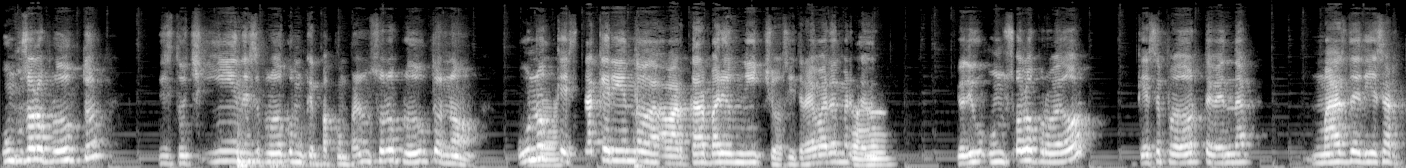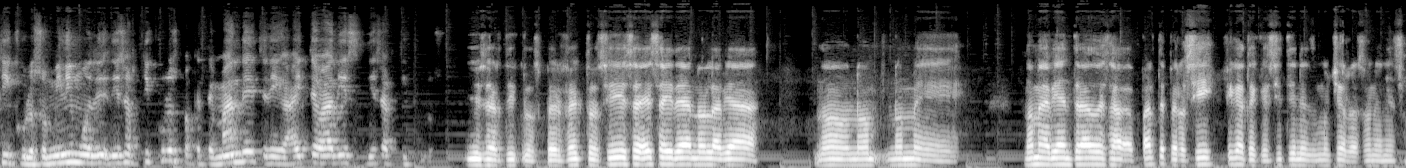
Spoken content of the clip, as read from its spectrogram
un solo producto, dices tú, chin, ese producto como que para comprar un solo producto, no. Uno que está queriendo abarcar varios nichos y trae varios mercados. Yo digo, un solo proveedor, que ese proveedor te venda más de 10 artículos o mínimo 10 artículos para que te mande y te diga, ahí te va 10, 10 artículos. 10 artículos, perfecto. Sí, esa, esa idea no la había, no, no, no me, no me había entrado esa parte, pero sí, fíjate que sí tienes mucha razón en eso.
